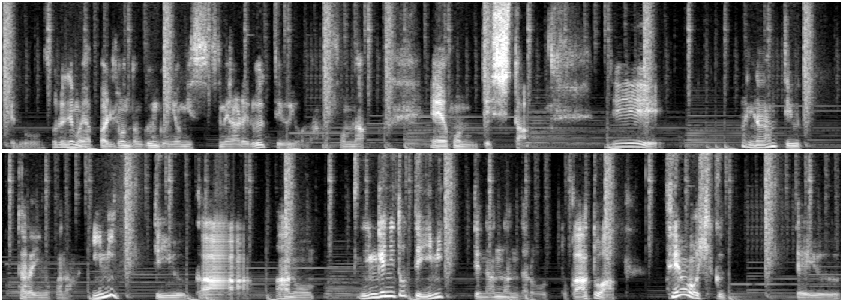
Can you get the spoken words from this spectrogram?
けど、それでもやっぱりどんどんぐんぐん読み進められるっていうような、そんな、えー、本でした。で、やっぱりなんて言ったらいいのかな？意味っていうか、あの、人間にとって意味って何なんだろうとか、あとは、線を引くっていう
